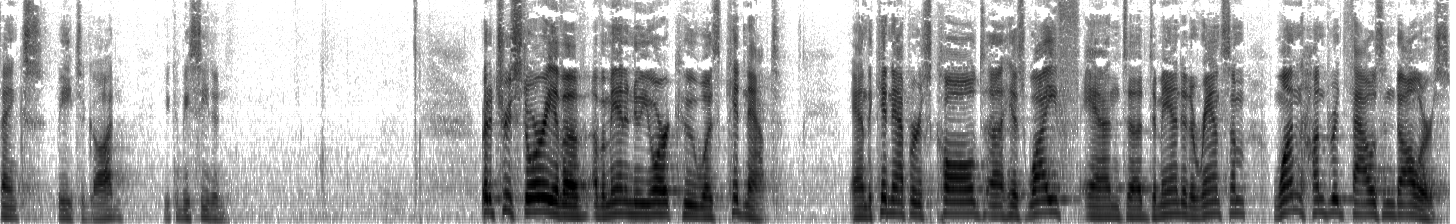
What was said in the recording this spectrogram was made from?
Thanks be to God. You can be seated. Read a true story of a, of a man in New York who was kidnapped. And the kidnappers called uh, his wife and uh, demanded a ransom $100,000.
